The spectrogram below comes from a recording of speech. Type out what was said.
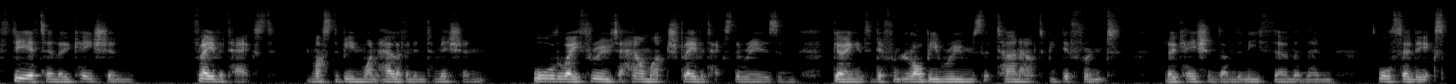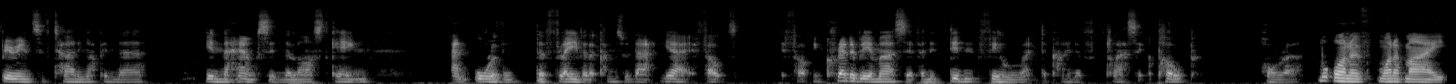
theatre location flavour text, must have been one hell of an intermission all the way through to how much flavor text there is and going into different lobby rooms that turn out to be different locations underneath them and then also the experience of turning up in the in the house in the last king and all of the, the flavor that comes with that yeah it felt it felt incredibly immersive and it didn't feel like the kind of classic pulp horror one of one of my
